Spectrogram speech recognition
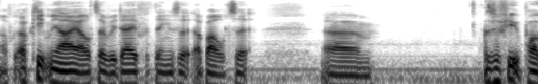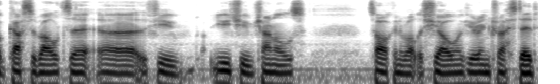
I'll, I'll keep my eye out every day for things that, about it. Um, there's a few podcasts about it, uh, a few YouTube channels talking about the show. If you're interested,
